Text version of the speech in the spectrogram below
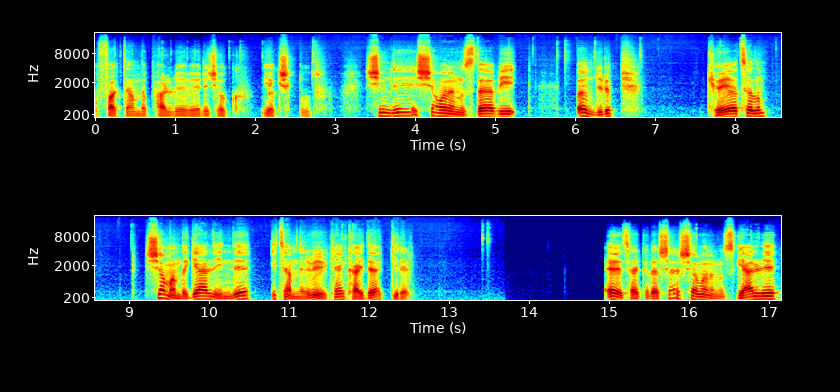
Ufaktan da parlıyor böyle çok yakışıklı oldu. Şimdi şamanımızı da bir öldürüp köye atalım. Şaman da geldiğinde itemleri verirken kayda girelim. Evet arkadaşlar şamanımız geldi.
